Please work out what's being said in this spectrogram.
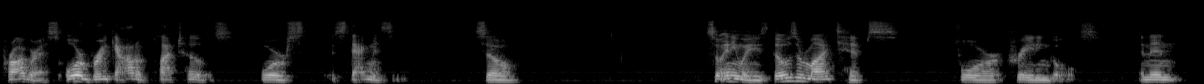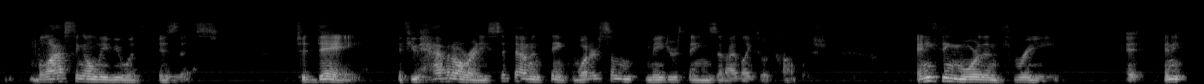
progress or break out of plateaus or stagnancy. So so anyways, those are my tips for creating goals. And then the last thing I'll leave you with is this. Today, if you haven't already, sit down and think, what are some major things that I'd like to accomplish? Anything more than three, any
